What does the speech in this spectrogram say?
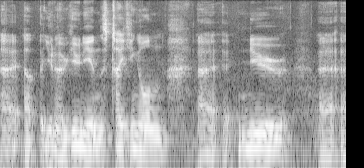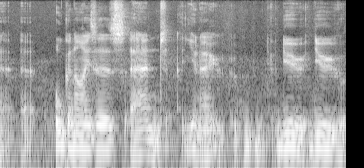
uh, uh you know unions taking on uh, new. Uh, organisers and you know new new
